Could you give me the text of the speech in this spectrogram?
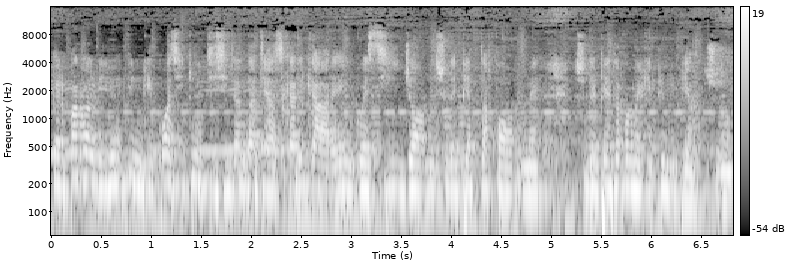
per parlarvi di un film che quasi tutti siete andati a scaricare in questi giorni sulle piattaforme, sulle piattaforme che più vi piacciono.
